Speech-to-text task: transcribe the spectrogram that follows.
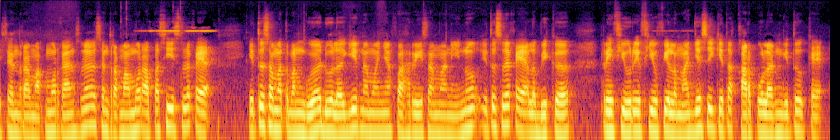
Sentra Makmur kan. Soalnya Sentra Makmur apa sih? Soalnya kayak itu sama teman gue dua lagi namanya Fahri sama Nino itu sebenarnya kayak lebih ke review-review film aja sih kita karpulan gitu kayak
